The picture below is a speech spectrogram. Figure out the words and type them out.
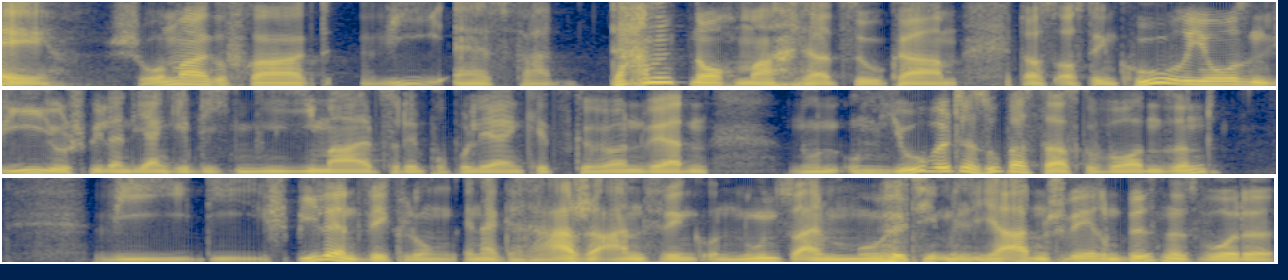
Hey, schon mal gefragt, wie es verdammt nochmal dazu kam, dass aus den kuriosen Videospielern, die angeblich niemals zu den populären Kids gehören werden, nun umjubelte Superstars geworden sind? Wie die Spieleentwicklung in der Garage anfing und nun zu einem multimilliardenschweren Business wurde?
